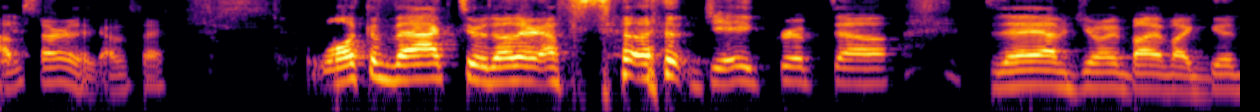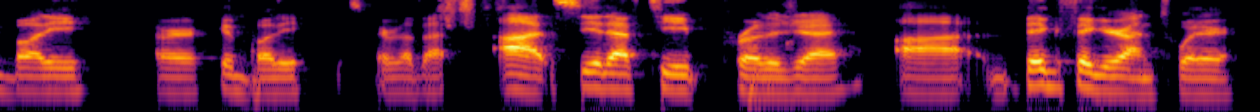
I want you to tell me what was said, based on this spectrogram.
I'm starting. I'm starting. Welcome back to another episode of J Crypto. Today I'm joined by my good buddy, or good buddy, sorry about that, uh, CNFT protege, uh, big figure on Twitter,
